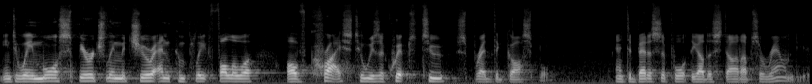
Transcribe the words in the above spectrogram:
into a more spiritually mature and complete follower of Christ who is equipped to spread the gospel and to better support the other startups around you.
